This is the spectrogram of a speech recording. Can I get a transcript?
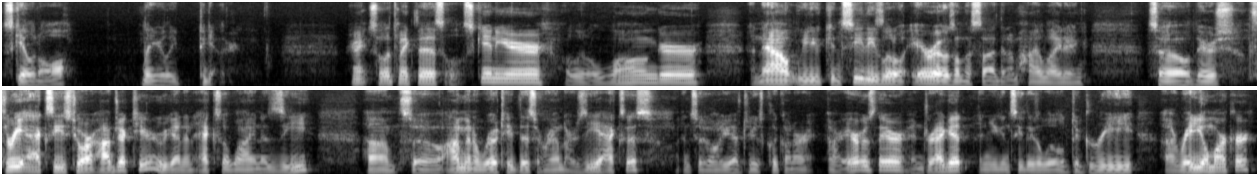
scale it all linearly together. All right, so let's make this a little skinnier, a little longer, and now you can see these little arrows on the side that I'm highlighting. So there's three axes to our object here. We got an X, a Y, and a Z. Um, so I'm gonna rotate this around our Z axis. And so all you have to do is click on our, our arrows there and drag it. And you can see there's a little degree uh, radial marker.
